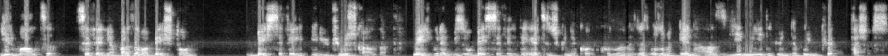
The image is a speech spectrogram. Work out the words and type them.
26 sefer yaparız ama 5 ton 5 seferlik bir yükümüz kaldı. Mecburen biz o 5 seferi de ertesi güne kullanacağız. O zaman en az 27 günde bu yükü taşırız.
